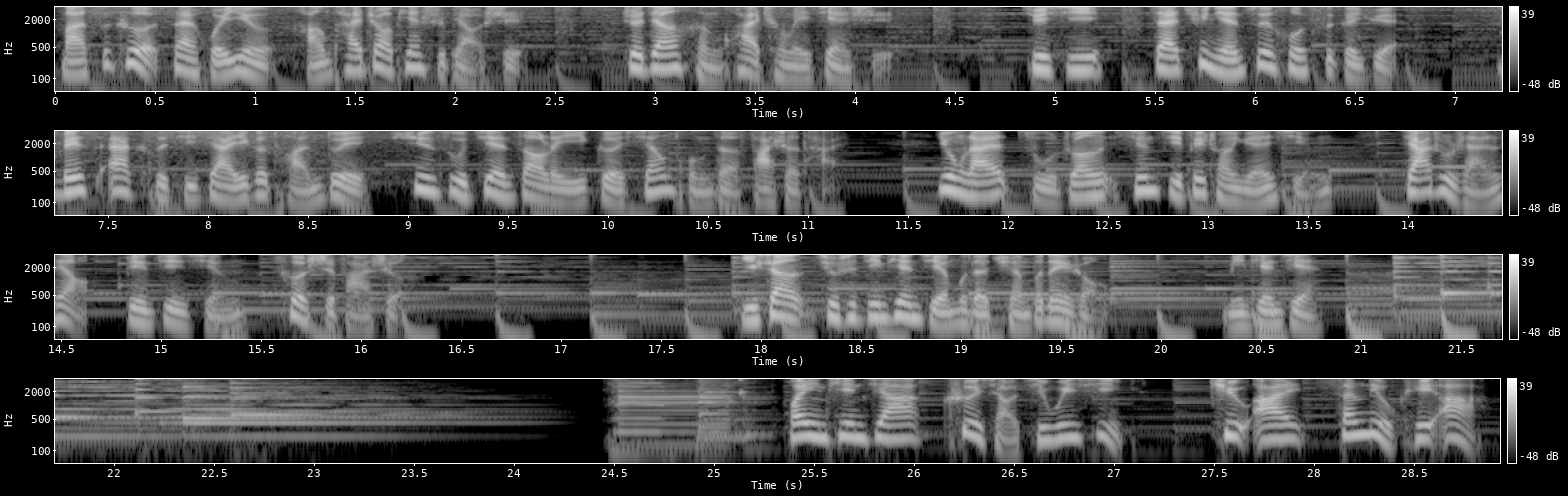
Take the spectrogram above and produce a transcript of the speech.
马斯克在回应航拍照片时表示，这将很快成为现实。据悉，在去年最后四个月，SpaceX 旗下一个团队迅速建造了一个相同的发射台，用来组装星际飞船原型，加入燃料并进行测试发射。以上就是今天节目的全部内容，明天见。欢迎添加克小七微信，qi 三六 kr。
